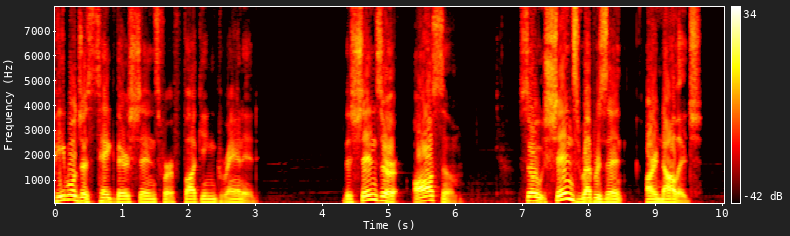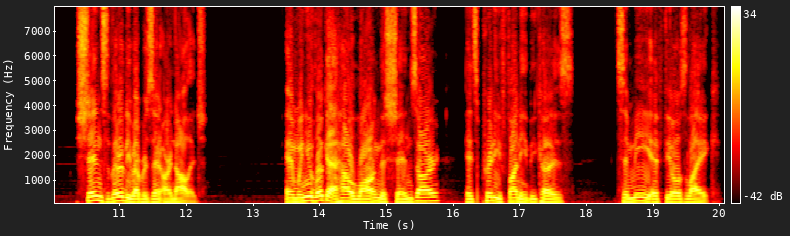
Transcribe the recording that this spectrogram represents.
People just take their shins for fucking granted. The shins are awesome. So, shins represent our knowledge. Shins literally represent our knowledge. And when you look at how long the shins are, it's pretty funny because to me it feels like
